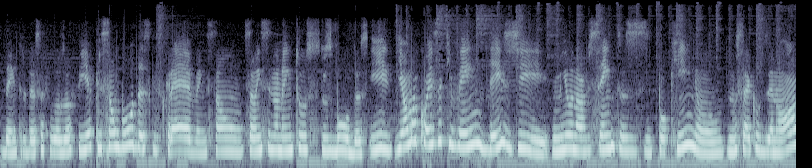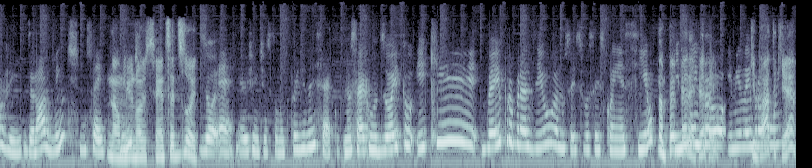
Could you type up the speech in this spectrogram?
dentro dessa filosofia que são budas que escrevem, são, são ensinamentos dos budas. E, e é uma coisa que vem desde 1900 e pouquinho, no século 19, 19, 20? Não sei. Não, 20? 1918. É, eu, gente, eu estou muito perdida em século. No século 18 e que veio pro Brasil, eu não sei se vocês conheciam. Não, pera, e, me lembrou, pera e me lembrou que data muito. que é?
